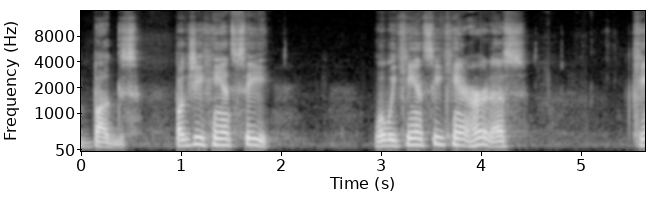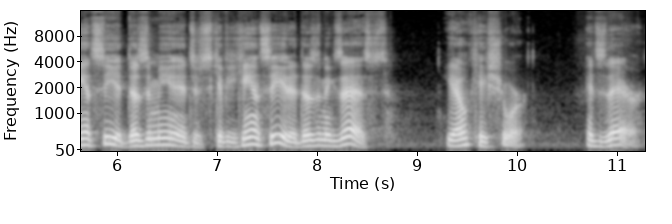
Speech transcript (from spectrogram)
Bugs. Bugs you can't see what we can't see can't hurt us. Can't see it doesn't mean it just if you can't see it, it doesn't exist. Yeah, okay, sure. It's there.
